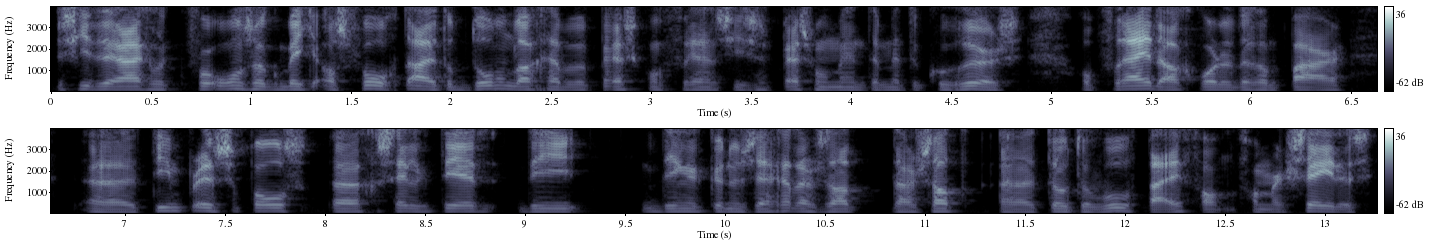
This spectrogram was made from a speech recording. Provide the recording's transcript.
ziet er eigenlijk voor ons ook een beetje als volgt uit. Op donderdag hebben we persconferenties en persmomenten met de coureurs. Op vrijdag worden er een paar eh team eh, geselecteerd die dingen kunnen zeggen. Daar zat, daar zat Toto Wolff bij van, van Mercedes.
